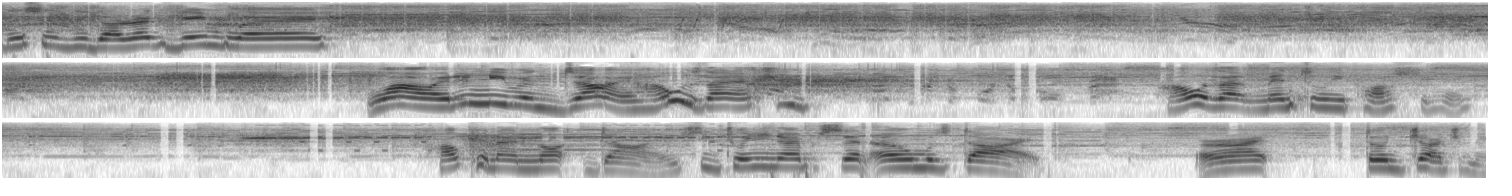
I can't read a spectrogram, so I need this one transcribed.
This is the direct gameplay. Wow, I didn't even die. How was that actually? How was that mentally possible? How can I not die? See, 29%, I almost died. Alright, don't judge me.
